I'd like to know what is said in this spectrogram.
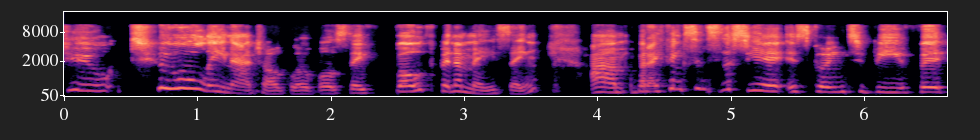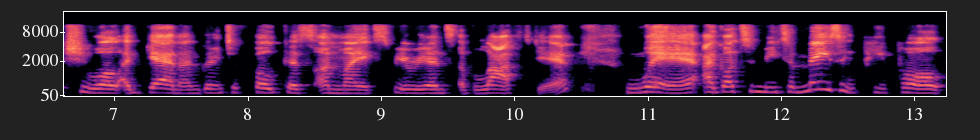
to two Lean Agile Globals. They've both been amazing. Um, but I think since this year is going to be virtual, again, I'm going to focus on my experience of last year, where I got to meet amazing people.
